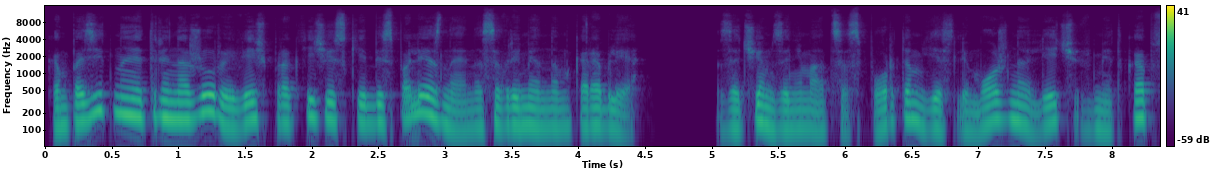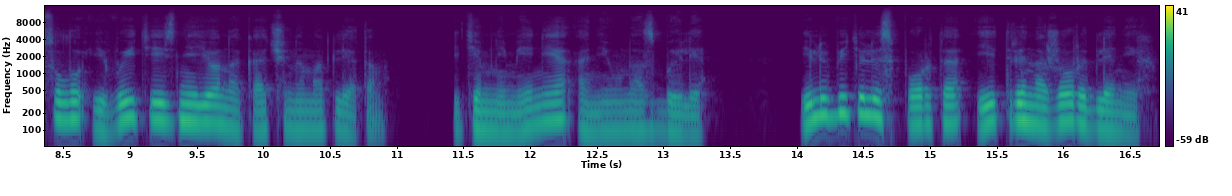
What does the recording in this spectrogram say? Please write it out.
Композитные тренажеры – вещь практически бесполезная на современном корабле. Зачем заниматься спортом, если можно лечь в медкапсулу и выйти из нее накачанным атлетом? И тем не менее, они у нас были. И любители спорта, и тренажеры для них.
